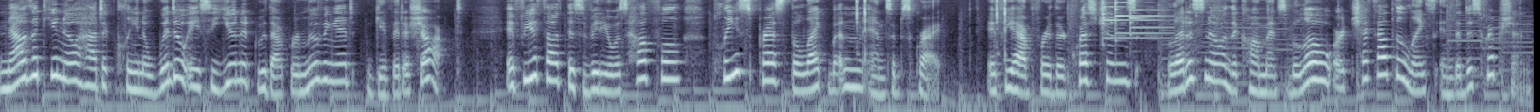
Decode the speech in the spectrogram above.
Now that you know how to clean a window AC unit without removing it, give it a shot. If you thought this video was helpful, please press the like button and subscribe. If you have further questions, let us know in the comments below or check out the links in the description.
